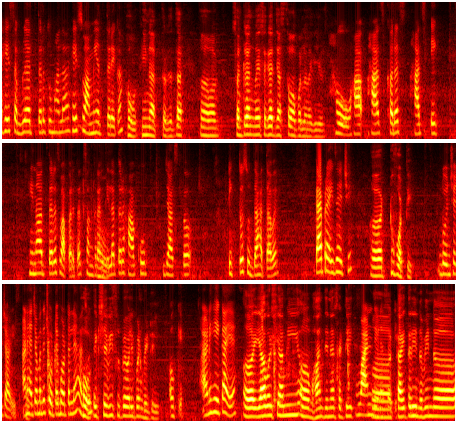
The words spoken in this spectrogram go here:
हे सगळं अत्तर तुम्हाला हे स्वामी अत्तर आहे का हो ही ना तर आता अ, संक्रांतमध्ये सगळ्यात जास्त वापरला लागली हो हा हाच खरंच हाच एक हिना अत्तरच वापरतात संक्रांतीला हो. तर हा खूप जास्त टिकतो सुद्धा हातावर काय प्राइस आहे ह्याची? टू फॉर्टी दोनशे चाळीस आणि ह्याच्यामध्ये छोटे बॉटल आहे हो अजून? एकशे वीस रुपये वाली पण भेटेल. ओके. आणि हे काय आहे? अ, यावर्षी आम्ही अ, वाहन देण्यासाठी वाण अ, देण्यासाठी. काहीतरी नवीन अ,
